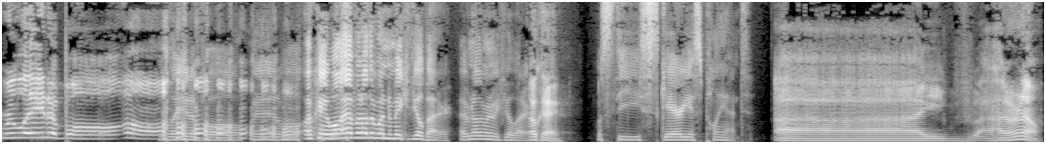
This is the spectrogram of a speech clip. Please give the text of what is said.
Relatable. Oh. relatable, relatable. Okay, well, I have another one to make you feel better. I have another one to make you feel better. Okay. What's the scariest plant? Uh, I I don't know.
